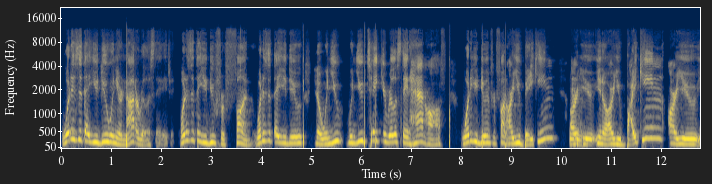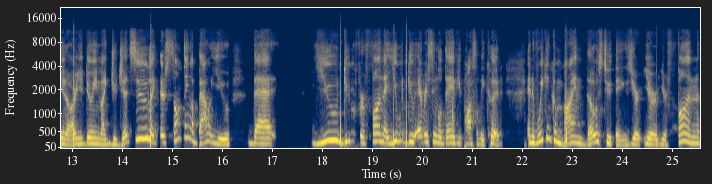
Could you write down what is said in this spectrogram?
what is it that you do when you're not a real estate agent? What is it that you do for fun? What is it that you do you know when you when you take your real estate hat off what are you doing for fun? Are you baking? Are mm. you you know are you biking? Are you you know are you doing like jujitsu? Like there's something about you that you do for fun that you would do every single day if you possibly could. And if we can combine those two things your your your fun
